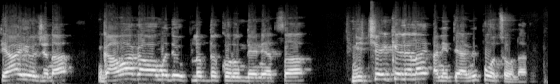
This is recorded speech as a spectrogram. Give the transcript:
त्या योजना गावागावामध्ये उपलब्ध करून देण्याचा निश्चय केलेला आहे आणि ते आम्ही पोहोचवणार आहे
